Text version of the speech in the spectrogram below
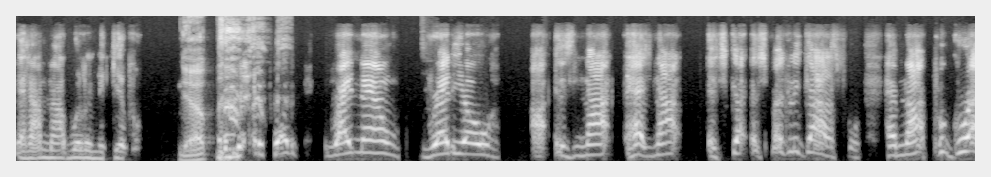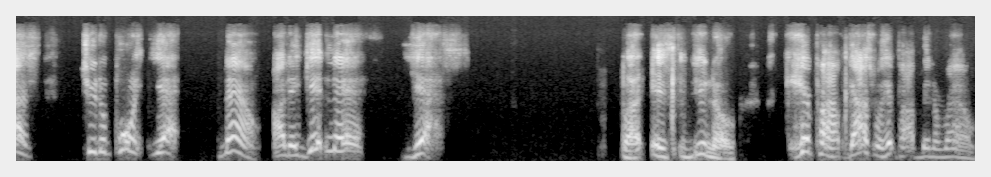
that I'm not willing to give them. Yep. right now, radio uh, is not, has not, got, especially gospel, have not progressed to the point yet. Now, are they getting there? Yes. But it's, you know, hip hop, gospel hip hop been around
